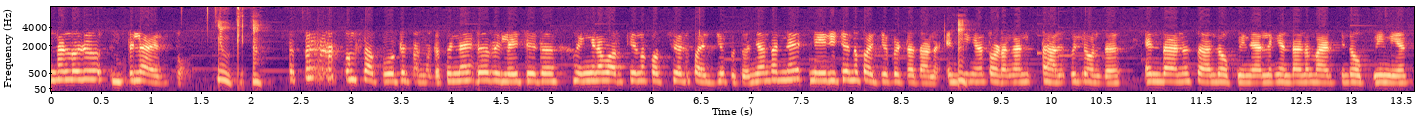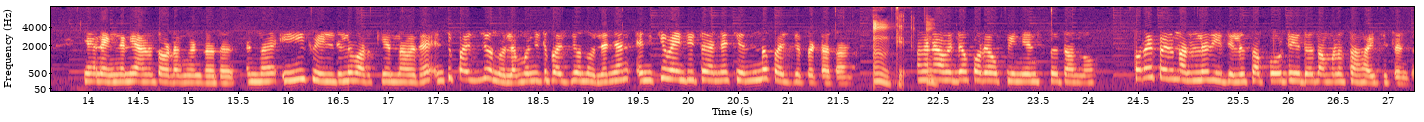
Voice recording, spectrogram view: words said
എന്നുള്ളൊരു ഇതിലായിരുന്നു. ഫുൾ സപ്പോർട്ട് തന്നത്. പിന്നെ ഇത് റിലേറ്റ് ചെയ്ത് ഇങ്ങനെ വർക്ക് ചെയ്യുന്ന കുറച്ച് പേര് പരിചയപ്പെട്ടു. ഞാൻ തന്നെ നേരിട്ട് തന്നെ പരിചയപ്പെട്ടതാണ്. എനിക്കിങ്ങനെ തുടങ്ങാൻ താല്പര്യമുണ്ട്. എന്താണ് സാറിന്റെ ഒപ്പീനിയൻ അല്ലെങ്കിൽ എന്താണ് മാഡത്തിന്റെ ഒപ്പീനിയൻ ഞാൻ എങ്ങനെയാണ് തുടങ്ങേണ്ടത്? എന്ന് ഈ ഫീൽഡിൽ വർക്ക് ചെയ്യുന്നവരെ എനിക്ക് പരിചയമൊന്നുമില്ല. മുന്നിട്ട് പരിചയമൊന്നുമില്ല. ഞാൻ എനിക്ക് വേണ്ടിയിട്ട് തന്നെ ചെന്ന് പരിചയപ്പെട്ടതാണ്. അങ്ങനെ അവരുടെ കുറെ ഒപ്പീനിയൻസ് തന്നു. കുറെ പേര് നല്ല രീതിയിൽ സപ്പോർട്ട് ചെയ്ത് നമ്മളെ സഹായിച്ചിട്ടുണ്ട്.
